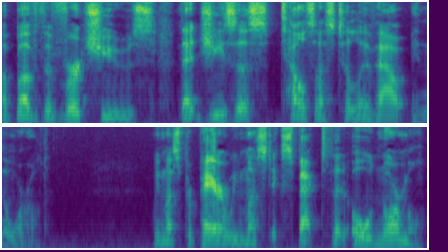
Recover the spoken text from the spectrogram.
above the virtues that Jesus tells us to live out in the world. We must prepare, we must expect that old normal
